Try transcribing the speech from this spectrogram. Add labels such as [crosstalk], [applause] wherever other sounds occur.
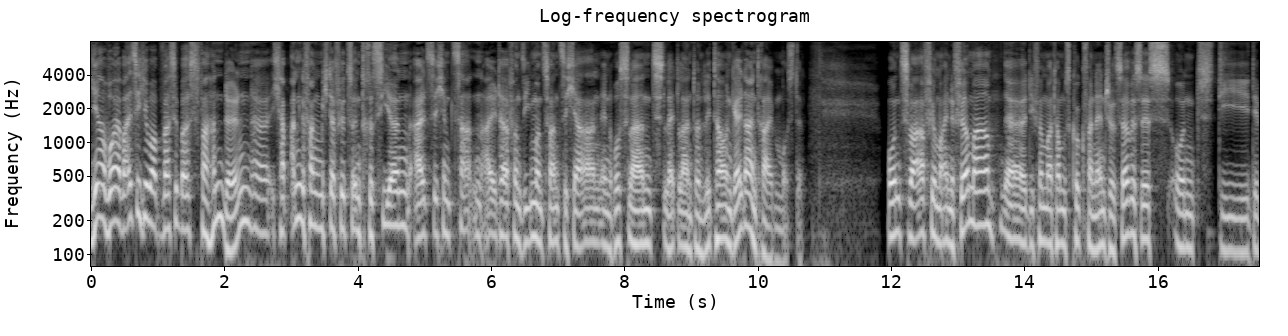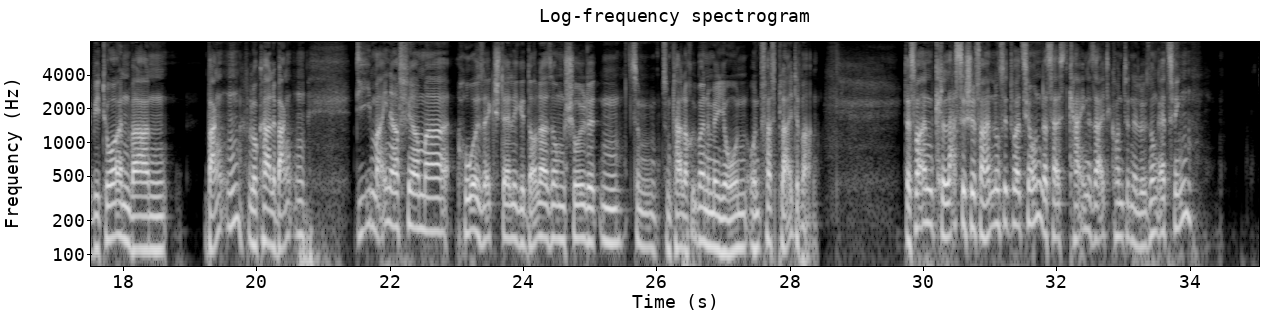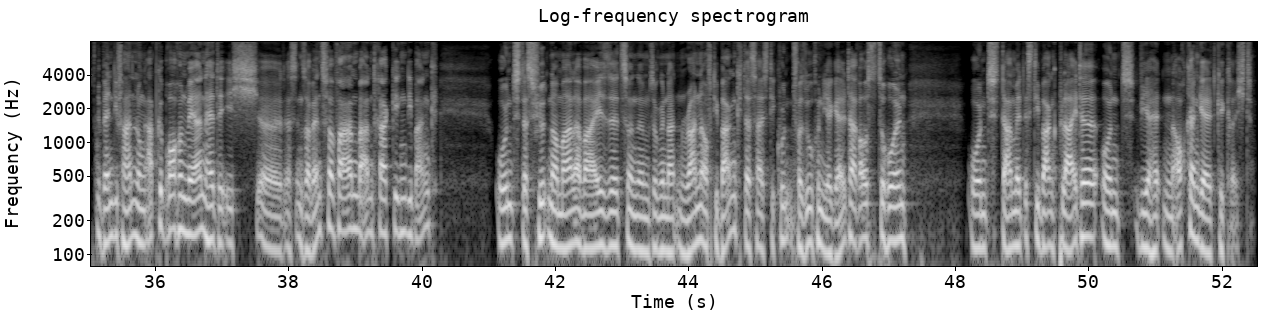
Ja, woher weiß ich überhaupt was über das Verhandeln? Äh, Ich habe angefangen, mich dafür zu interessieren, als ich im zarten Alter von 27 Jahren in Russland, Lettland und Litauen Geld eintreiben musste. Und zwar für meine Firma, äh, die Firma Thomas Cook Financial Services und die Debitoren waren Banken, lokale Banken, die meiner Firma hohe sechsstellige Dollarsummen schuldeten, zum, zum Teil auch über eine Million und fast pleite waren. Das waren klassische Verhandlungssituationen, das heißt, keine Seite konnte eine Lösung erzwingen. Wenn die Verhandlungen abgebrochen wären, hätte ich äh, das Insolvenzverfahren beantragt gegen die Bank. Und das führt normalerweise zu einem sogenannten Run auf die Bank. Das heißt, die Kunden versuchen, ihr Geld da rauszuholen. Und damit ist die Bank pleite und wir hätten auch kein Geld gekriegt.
